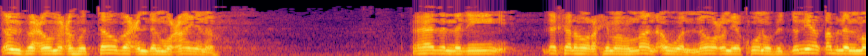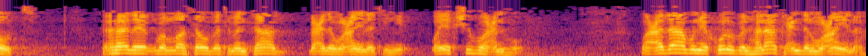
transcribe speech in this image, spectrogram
تنفع معه التوبة عند المعاينة. فهذا الذي ذكره رحمه الله الأول نوع يكون في الدنيا قبل الموت. فهذا يقبل الله توبة من تاب بعد معاينته ويكشف عنه. وعذاب يكون بالهلاك عند المعاينة.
